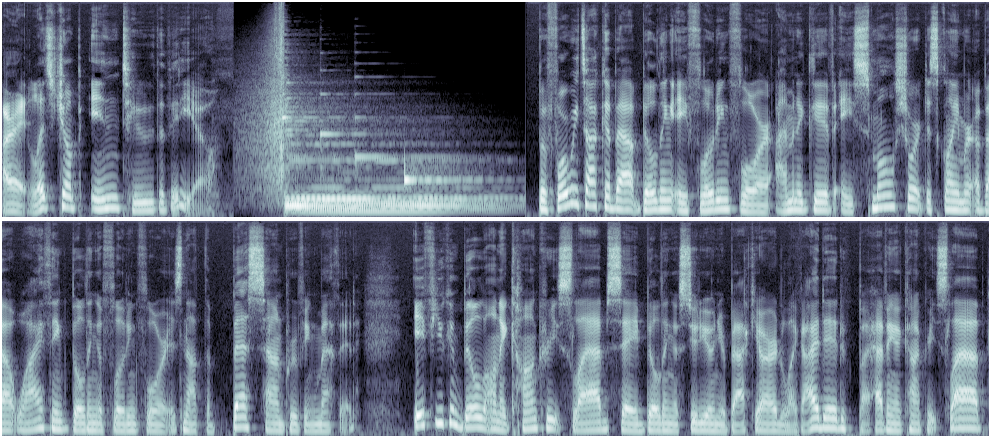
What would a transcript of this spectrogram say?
All right, let's jump into the video. Before we talk about building a floating floor, I'm going to give a small short disclaimer about why I think building a floating floor is not the best soundproofing method. If you can build on a concrete slab, say building a studio in your backyard like I did by having a concrete slab,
